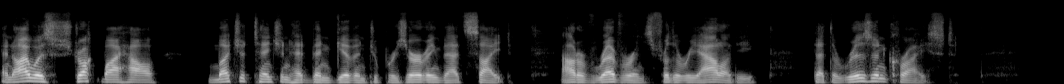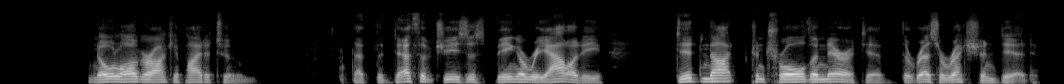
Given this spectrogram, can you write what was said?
And I was struck by how much attention had been given to preserving that site out of reverence for the reality that the risen Christ no longer occupied a tomb, that the death of Jesus being a reality did not control the narrative, the resurrection did.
